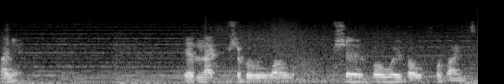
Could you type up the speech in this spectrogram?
A nie. Jednak przywoływał, przywoływał chowańca.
